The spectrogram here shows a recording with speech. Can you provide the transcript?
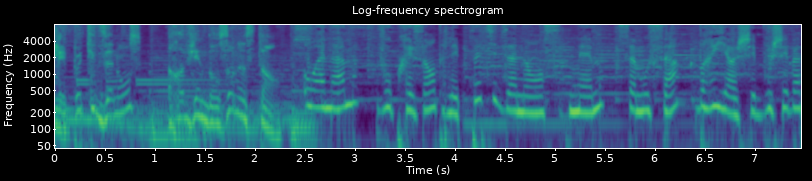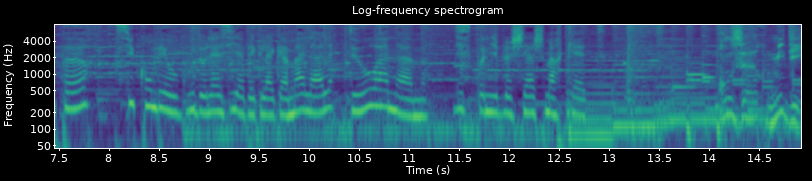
Les petites annonces reviennent dans un instant. OANAM vous présente les petites annonces. Nem, samoussa, brioche et boucher vapeur. Succombez au goût de l'Asie avec la gamme halal de OANAM. Disponible chez H-Market. 11h midi.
